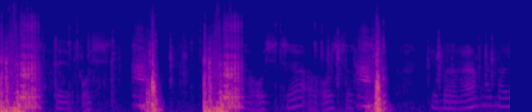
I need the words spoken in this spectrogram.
взяти ось ось це, а ось оце. І беремо ми.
